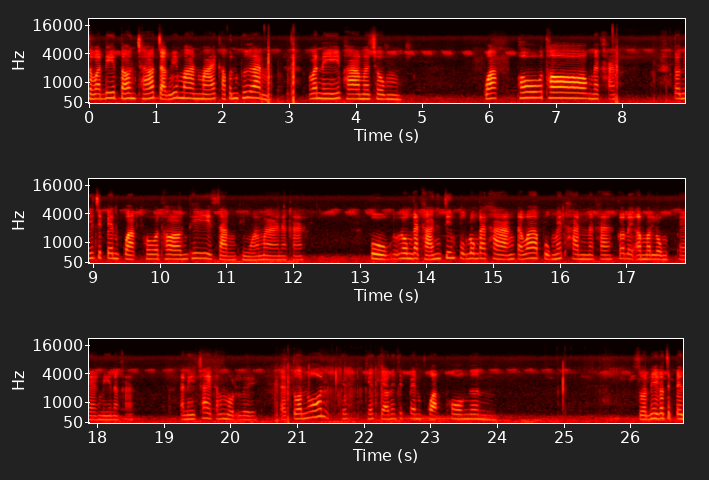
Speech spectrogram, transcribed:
สวัสดีตอนเช้าจากวิมานไม้ค่ะเพื่อนๆ วันนี้พามาชม กวักโพทองนะคะ ตอนนี้จะเป็นกวักโพทองที่สั่งหัวมานะคะ ปลูกลงกระถางจริงๆปลูกลงกระถาง แต่ว่าปลูกไม่ทันนะคะ ก็เลยเอามาลงแปลงนี้นะคะ อันนี้ใช่ทั้งหมดเลย แต่ตัวนู้นเขียวๆนี่จะเป็นกวักโพเงิน ส่วนนี้ก็จะเป็น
